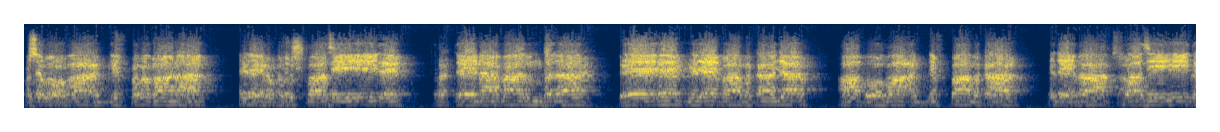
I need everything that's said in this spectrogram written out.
पशवो वा अग्निः पवमानः पशुष्पासीत्। प्रत्येनावारुन्धत हेऽग्निजे पावकाय आपो वा अग्निः पावकः यदेवाप्स्वासीत्।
